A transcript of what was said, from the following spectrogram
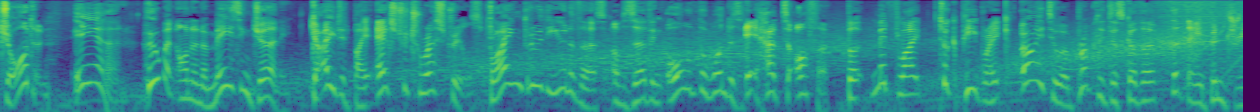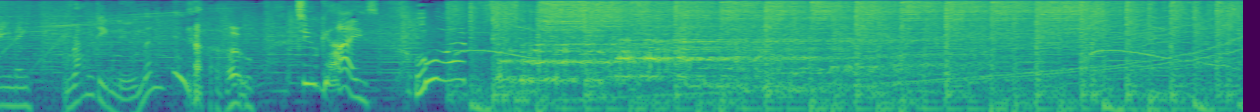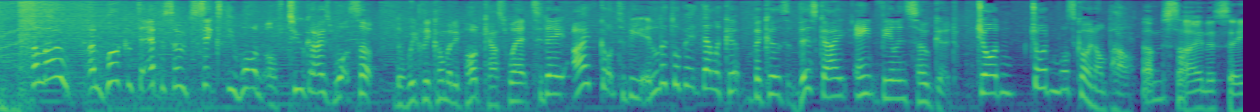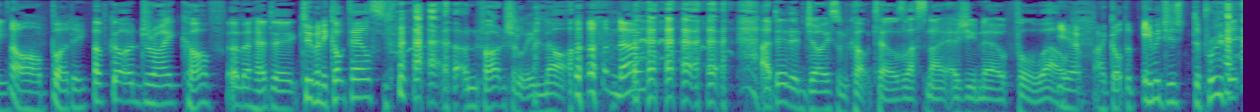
Jordan, Ian. who went on an amazing journey, guided by extraterrestrials, flying through the universe, observing all of the wonders it had to offer, but mid flight took a pee break, only to abruptly discover that they'd been dreaming. Randy Newman? No. Two guys. What? And welcome to episode 61 of Two Guys What's Up, the weekly comedy podcast where today I've got to be a little bit delicate because this guy ain't feeling so good. Jordan, Jordan, what's going on, pal? I'm sinusy. Oh, buddy. I've got a dry cough and a headache. Too many cocktails? Unfortunately, not. no? I did enjoy some cocktails last night, as you know full well. Yeah, I got the images to prove it.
